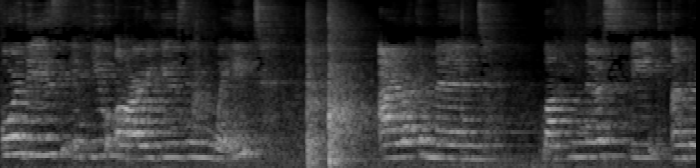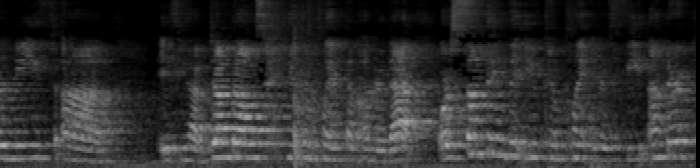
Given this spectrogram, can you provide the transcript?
For these, if you are using weight, I recommend locking those feet underneath um, if you have dumbbells, you can plant them under that or something that you can plant your feet under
